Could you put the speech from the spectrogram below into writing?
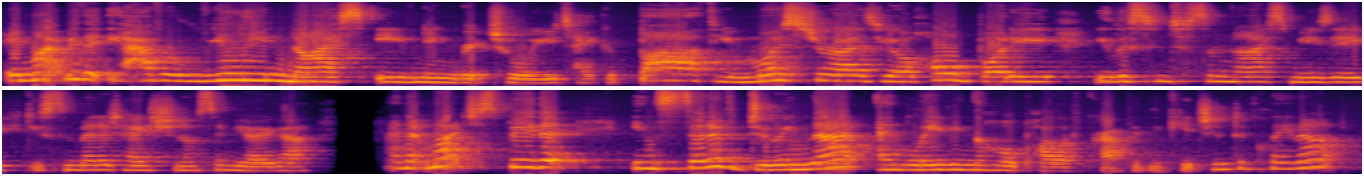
It might be that you have a really nice evening ritual. You take a bath, you moisturize your whole body, you listen to some nice music, do some meditation or some yoga. And it might just be that instead of doing that and leaving the whole pile of crap in the kitchen to clean up,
